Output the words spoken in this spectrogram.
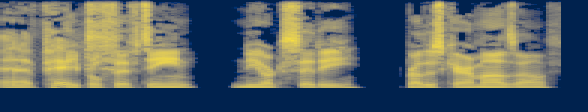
And have picked April 15th, New York City, Brothers Karamazov.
